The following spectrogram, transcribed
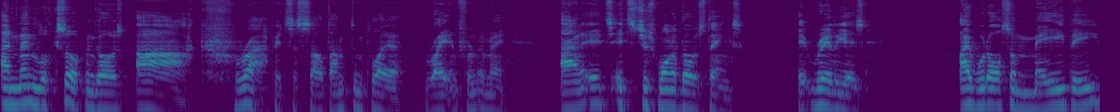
and then looks up and goes, "Ah, crap! It's a Southampton player right in front of me," and it's it's just one of those things. It really is. I would also maybe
